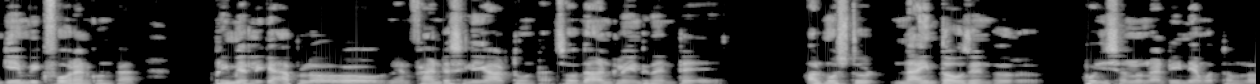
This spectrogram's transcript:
game week four అనుకుంటా. ప్రీమియర్ లీగ్ యాప్లో నేను ఫ్యాంటసీ లీగ్ ఆడుతూ ఉంటాను సో దాంట్లో ఏంటిదంటే ఆల్మోస్ట్ నైన్ థౌజండ్ పొజిషన్లు ఉన్నాయి ఇండియా మొత్తంలో.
